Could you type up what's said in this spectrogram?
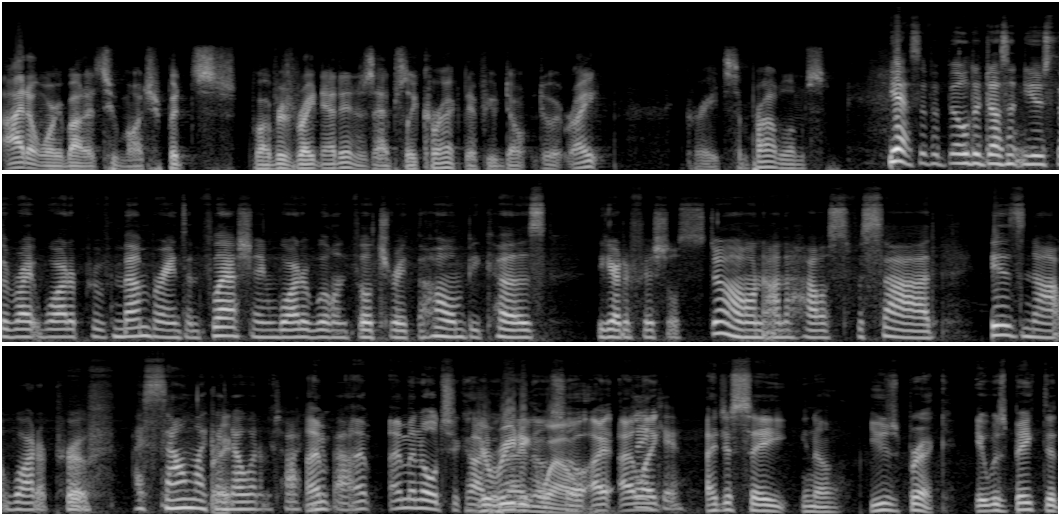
I don't worry about it too much. But whoever's writing that in is absolutely correct. If you don't do it right, creates some problems. Yes, if a builder doesn't use the right waterproof membranes and flashing, water will infiltrate the home because the artificial stone on a house facade is not waterproof. I sound like I know what I'm talking I'm, about. I'm I'm an old Chicago. You're guy, reading though, well. So I, I Thank like you. I just say you know use brick. It was baked at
